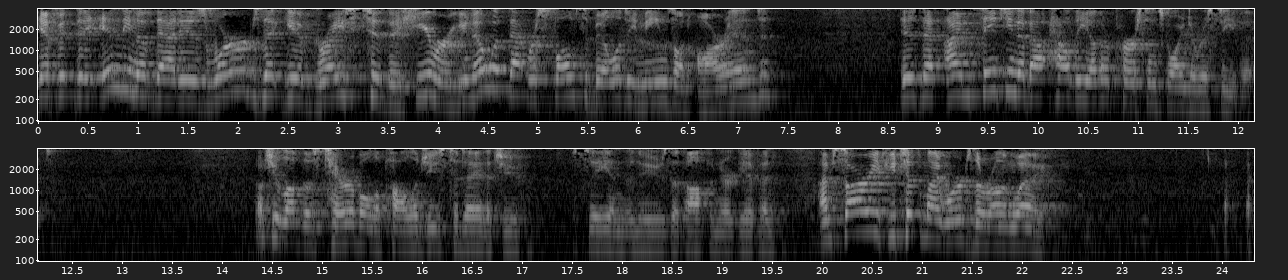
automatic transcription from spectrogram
if it, the ending of that is words that give grace to the hearer, you know what that responsibility means on our end? Is that I'm thinking about how the other person's going to receive it. Don't you love those terrible apologies today that you see in the news that often are given? I'm sorry if you took my words the wrong way.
